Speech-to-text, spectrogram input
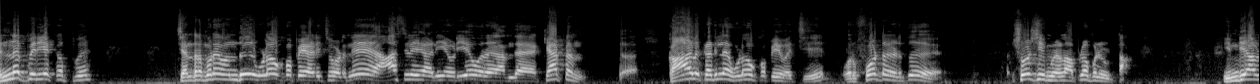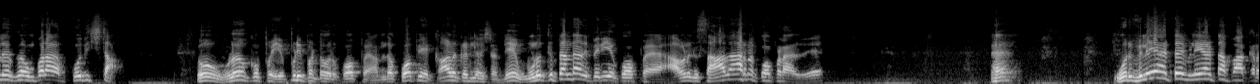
என்ன பெரிய கப்பு? சென்ற முறை வந்து உலகக்கோப்பையை அடித்த உடனே ஆஸ்திரேலியா அணியோடைய ஒரு அந்த கேப்டன் காலு கடியில உலகக்கோப்பையை வச்சு ஒரு ஃபோட்டோ எடுத்து சோசியல் மீடியாவில் அப்லோட் பண்ணி விட்டான். இந்தியாவில் இருக்கிறவங்க பூரா கொதிச்சிட்டான். ஓ உலக கோப்பை எப்படிப்பட்ட ஒரு கோப்பை? அந்த கோப்பையை காலு கடியில வச்சிட்டான் உனக்கு தாண்டா அது பெரிய கோப்பை. அவனுக்கு சாதாரண கோப்படாது. ஒரு விளையாட்டை விளையாட்டா பார்க்குற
